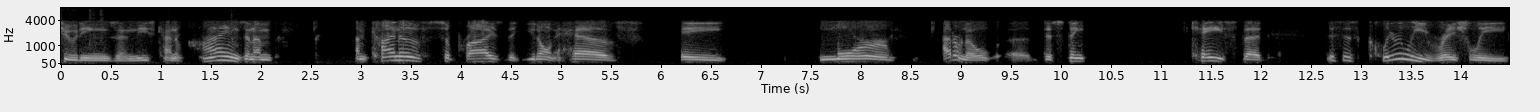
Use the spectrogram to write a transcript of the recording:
shootings and these kind of crimes, and I'm I'm kind of surprised that you don't have a more, I don't know, uh, distinct case that this is clearly racially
